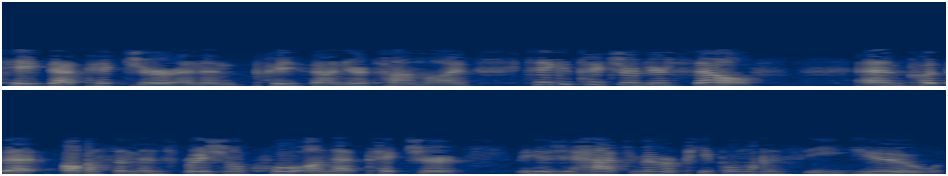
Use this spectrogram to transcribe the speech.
take that picture and then paste it on your timeline. Take a picture of yourself and put that awesome inspirational quote on that picture because you have to remember people want to see you.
